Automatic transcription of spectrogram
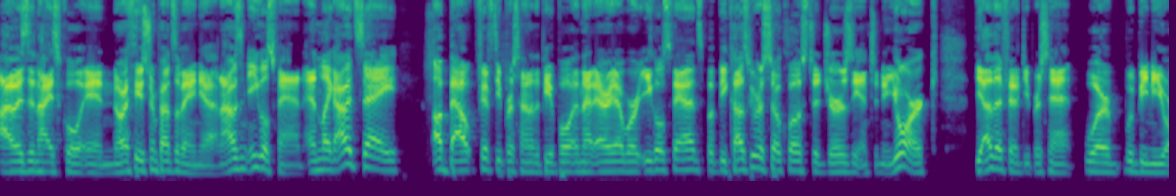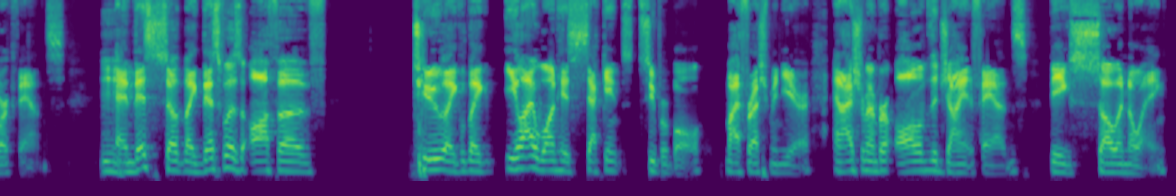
I was in high school in northeastern Pennsylvania and I was an Eagles fan. And like I would say about 50% of the people in that area were Eagles fans. But because we were so close to Jersey and to New York, the other 50% were would be New York fans. Mhm. And this so like this was off of two like like Eli won his second Super Bowl my freshman year. And I just remember all of the Giant fans being so annoying.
